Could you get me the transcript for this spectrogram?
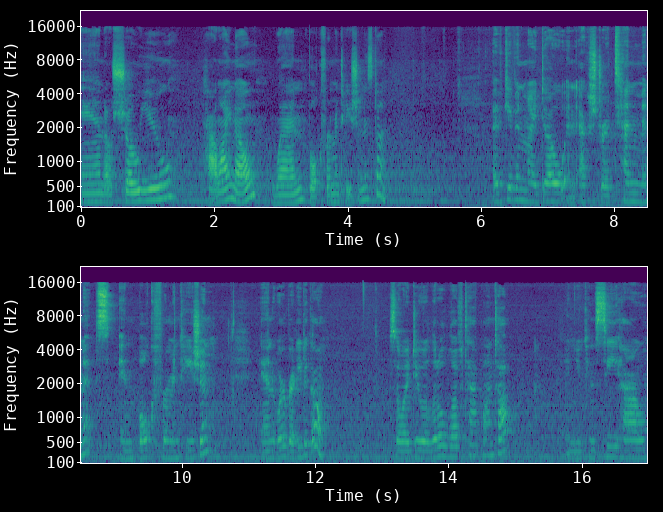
and I'll show you how I know when bulk fermentation is done. I've given my dough an extra 10 minutes in bulk fermentation and we're ready to go. So I do a little love tap on top and you can see how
